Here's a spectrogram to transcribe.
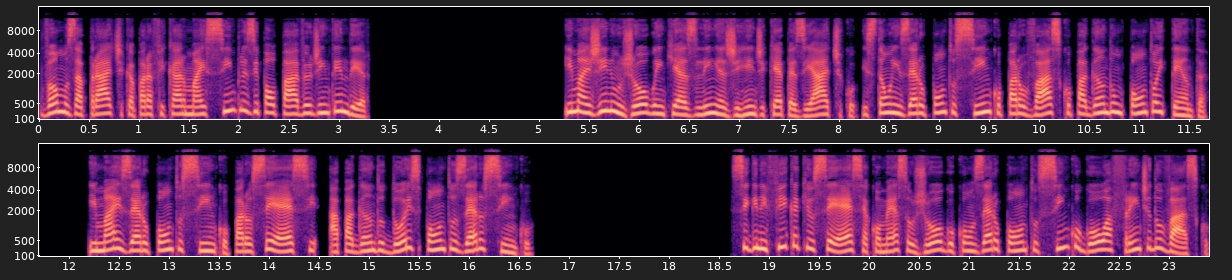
Vamos à prática para ficar mais simples e palpável de entender. Imagine um jogo em que as linhas de handicap asiático estão em 0.5 para o Vasco pagando 1.80 e mais 0.5 para o CS, apagando 2.05 significa que o CSA começa o jogo com 0.5 gol à frente do Vasco.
